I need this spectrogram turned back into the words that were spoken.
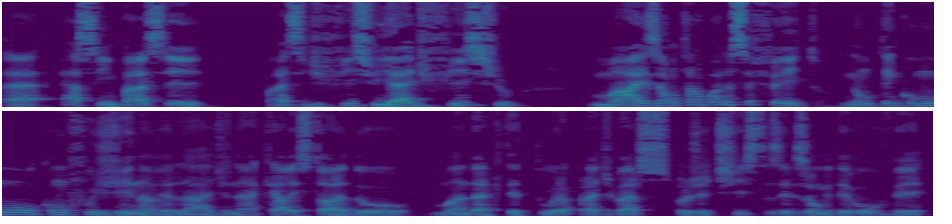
É, é assim, parece, parece difícil e é difícil, mas é um trabalho a ser feito. Não tem como, como fugir, na verdade, né? Aquela história do manda arquitetura para diversos projetistas, eles vão me devolver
